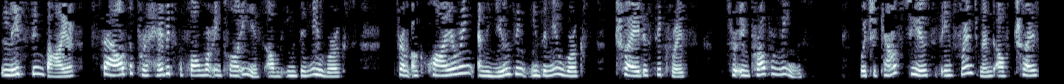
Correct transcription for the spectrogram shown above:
lead SynBuyer failed to prohibit the former employees of the Enzymik Works from acquiring and using Enzymik Works trade secrets through improper means, which constitutes the infringement of trade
